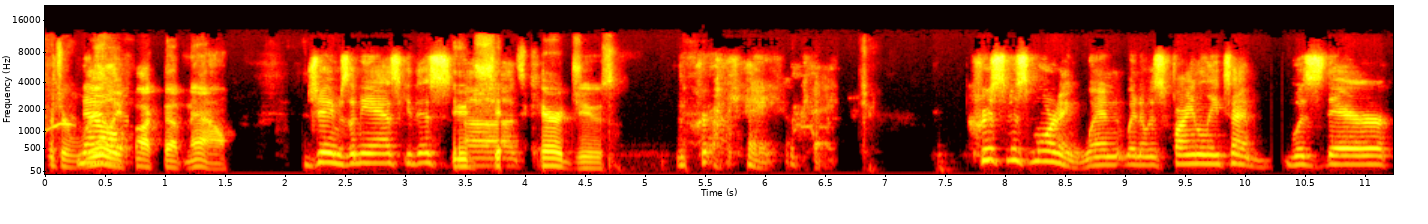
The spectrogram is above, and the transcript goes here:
which are Now- really fucked up now. James, let me ask you this. Dude, Uh, shit's carrot juice. okay, okay. Christmas morning, when when it was finally time, was there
